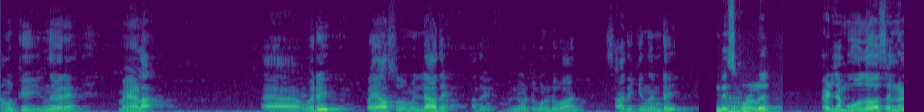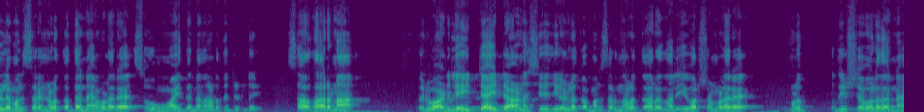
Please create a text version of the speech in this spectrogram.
നമുക്ക് ഇന്ന് വരെ മേള ഒരു പ്രയാസവുമില്ലാതെ അത് മുന്നോട്ട് കൊണ്ടുപോകാൻ സാധിക്കുന്നുണ്ട്. എന്റെ സ്കൂളിൽ കഴിഞ്ഞ മൂന്ന് ദിവസങ്ങളിലെ മത്സരങ്ങളൊക്കെ തന്നെ വളരെ സുഗമമായി തന്നെ നടന്നിട്ടുണ്ട്. സാധാരണ ഒരുപാട് ലേറ്റായിട്ടാണ് സ്റ്റേജുകളിലൊക്കെ മത്സരം നടക്കാറ്. എന്നാൽ ഈ വർഷം വളരെ നമ്മൾ പ്രതീക്ഷിച്ച പോലെ തന്നെ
